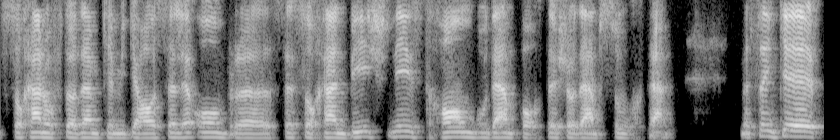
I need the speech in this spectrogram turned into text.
سخن افتادم که میگه حاصل عمر سه سخن بیش نیست خام بودم پخته شدم سوختم. مثل اینکه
